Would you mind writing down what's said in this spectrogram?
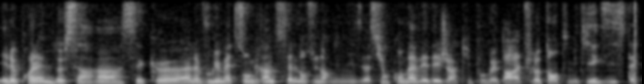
Et le problème de Sarah, c'est qu'elle a voulu mettre son grain de sel dans une organisation qu'on avait déjà, qui pouvait paraître flottante, mais qui existait.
